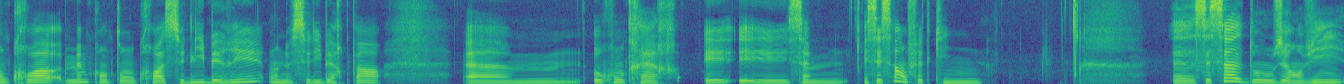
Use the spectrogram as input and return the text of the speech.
on croit, même quand on croit se libérer, on ne se libère pas. Euh, au contraire. Et, c'est ça en fait qui. Euh, c'est ça dont j'ai envie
